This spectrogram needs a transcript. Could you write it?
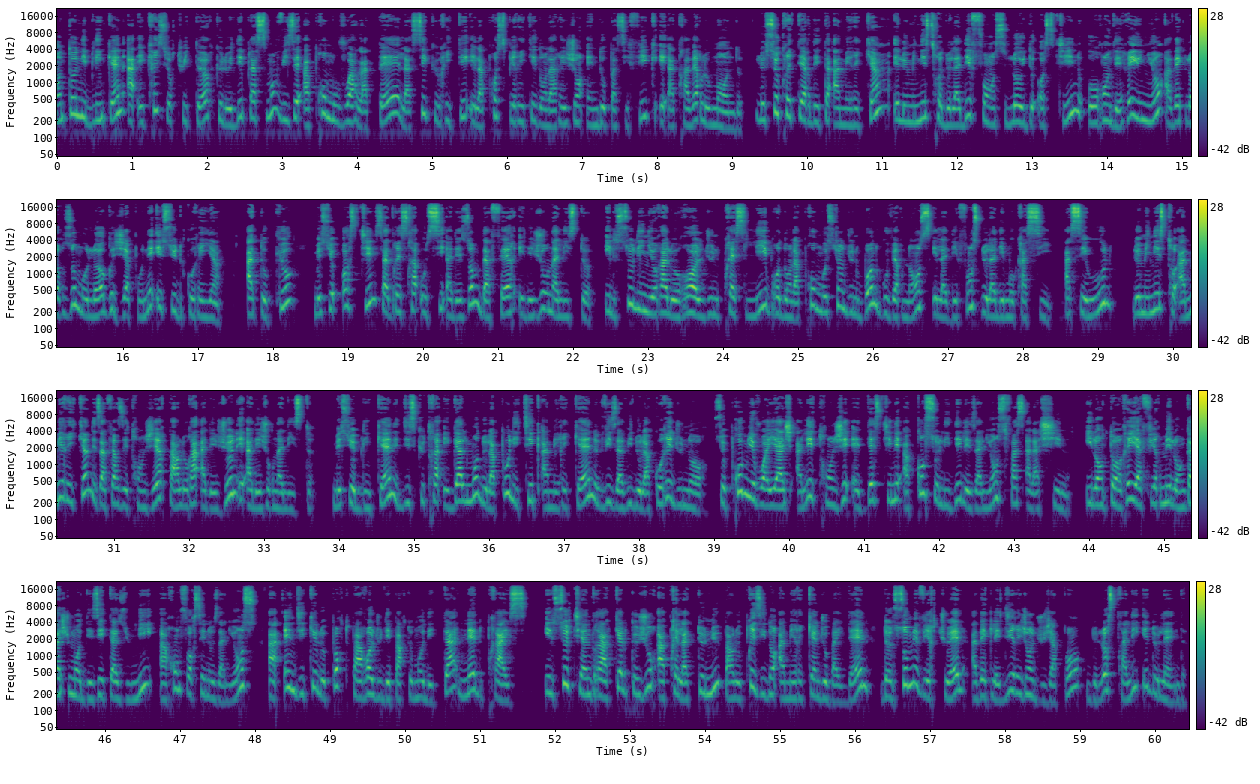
Anthony Blinken a écrit sur Twitter que le déplacement visait à promouvoir la paix, la sécurité et la prospérité dans la région Indo-Pacifique et à travers le monde. Le secrétaire d'État américain et le ministre de la Défense Lloyd Austin auront des réunions avec leurs homologues japonais et sud-coréens. À Tokyo, M. Austin s'adressera aussi à des hommes d'affaires et des journalistes. Il soulignera le rôle d'une presse libre dans la promotion d'une bonne gouvernance et la défense de la démocratie. À Séoul, le ministre américain des Affaires étrangères parlera à des jeunes et à des journalistes. M. Blinken discutera également de la politique américaine vis-à-vis de la Corée du Nord. Ce premier voyage à l'étranger est destiné à consolider les alliances face à la Chine. Il entend réaffirmer l'engagement des États-Unis à renforcer nos alliances, a indiqué le porte-parole du département d'État Ned Price. Il se tiendra quelques jours après la tenue par le président américain Joe Biden d'un sommet virtuel avec les dirigeants du Japon, de l'Australie et de l'Inde.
